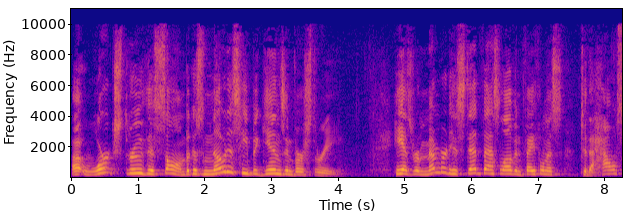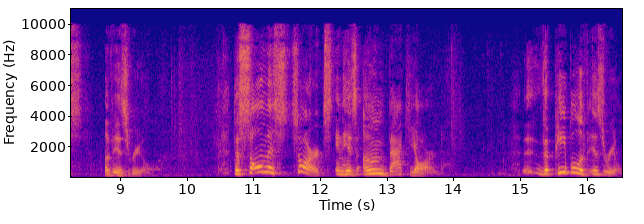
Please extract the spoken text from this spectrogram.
uh, works through this psalm because notice he begins in verse 3. He has remembered his steadfast love and faithfulness to the house of Israel. The psalmist starts in his own backyard. The people of Israel,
